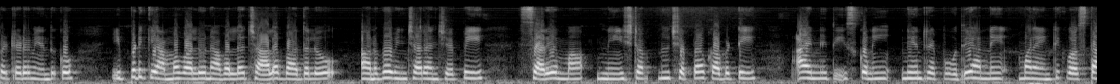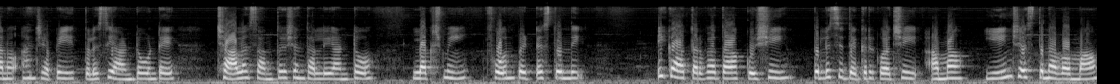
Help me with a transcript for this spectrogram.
పెట్టడం ఎందుకు? ఇప్పటికీ అమ్మ వాళ్ళు నా వల్ల చాలా బాధలు అనుభవించారని చెప్పి సరే అమ్మా నీ ఇష్టం నువ్వు చెప్పావు కాబట్టి ఆయన్ని తీసుకొని నేను రేపు ఉదయాన్నే మన ఇంటికి వస్తాను అని చెప్పి తులసి అంటూ ఉంటే చాలా సంతోషం తల్లి అంటూ లక్ష్మి ఫోన్ పెట్టేస్తుంది. ఇక ఆ తర్వాత ఖుషి తులసి దగ్గరకు వచ్చి అమ్మ ఏం చేస్తున్నావమ్మా?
